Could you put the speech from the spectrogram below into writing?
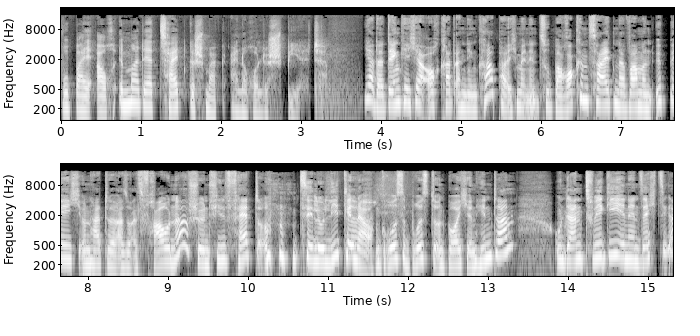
wobei auch immer der Zeitgeschmack eine Rolle spielt. Ja, da denke ich ja auch gerade an den Körper. Ich meine, zu barocken Zeiten, da war man üppig und hatte, also als Frau, ne, schön viel Fett und Zellulite genau. und große Brüste und Bäuche und Hintern. Und dann Twiggy in den 60ern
